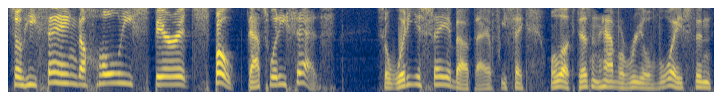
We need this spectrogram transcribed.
So he's saying the Holy Spirit spoke. That's what he says. So what do you say about that? If we say, well, look, it doesn't have a real voice, then,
